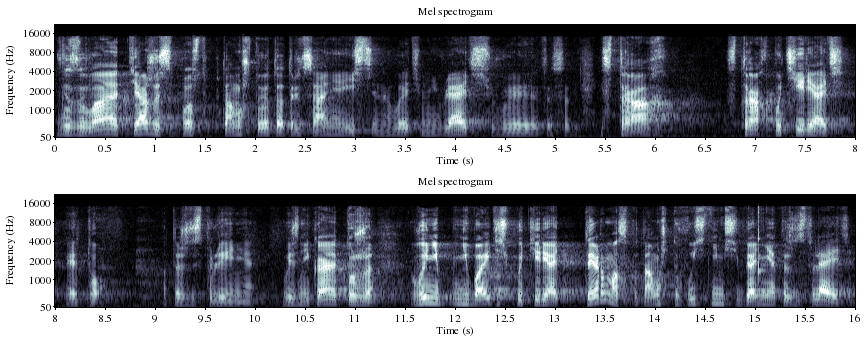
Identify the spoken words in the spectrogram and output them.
вызывает тяжесть просто потому, что это отрицание истины. Вы этим не являетесь, вы это и страх, страх потерять это отождествление возникает тоже. Вы не, не боитесь потерять термос, потому что вы с ним себя не отождествляете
